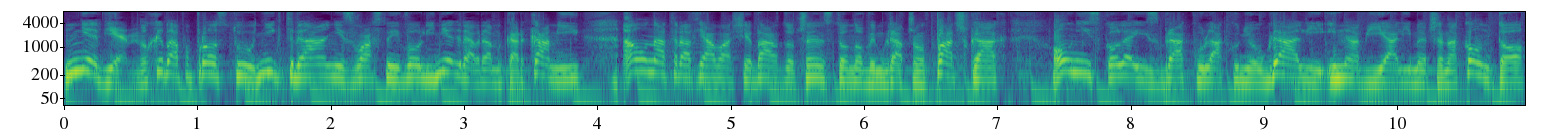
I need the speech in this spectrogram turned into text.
Nie wiem, no chyba po prostu nikt realnie z własnej woli nie gra bramkarkami, a ona trafiała się bardzo często nowym graczom w paczkach, oni z kolei z braku laku nią grali i nabijali mecze na konto,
